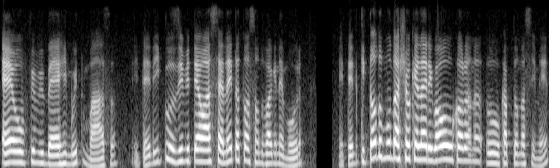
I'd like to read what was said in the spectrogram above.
É um filme BR muito massa. Entende? Inclusive tem uma excelente atuação do Wagner Moura. Entende? Que todo mundo achou que ele era igual o, Corona, o Capitão Nascimento.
